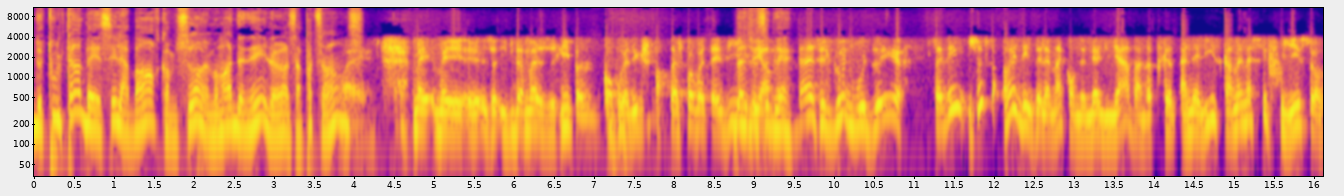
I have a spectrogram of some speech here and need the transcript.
de tout le temps baisser la barre comme ça, à un moment donné, là, ça n'a pas de sens. Ouais. Mais, mais euh, je- évidemment, je ris parce que vous comprenez que je partage pas votre avis. Ben, mais en même temps, j'ai le goût de vous dire, vous savez, juste un des éléments qu'on a mis à lumière dans notre analyse quand même assez fouillée sur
